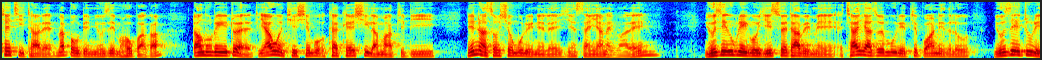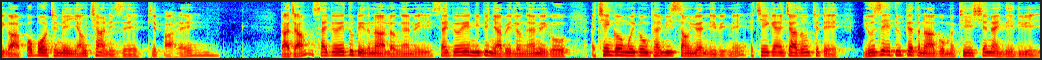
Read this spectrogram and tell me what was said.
ဖြန့်ချီထားတဲ့မှတ်ပုံတင်မျိုးစစ်မဟုတ်ပါကတောင်သူတွေအတွက်တရားဝင်ဖြည့်ရှင်းဖို့အခက်အခဲရှိလာမှာဖြစ်ပြီးနင့်နာဆုံးရှုံးမှုတွေနဲ့လည်းရင်ဆိုင်ရနိုင်ပါတယ်။မျိုးစေ့ဥပဒေကိုရေးဆွဲထားပေမဲ့အခြားရာဇဝတ်မှုတွေဖြစ်ပွားနေသလိုမျိုးစေ့အတုတွေကပေါ်ပေါ်ထင်ထင်ရောင်းချနေစေဖြစ်ပါတယ်။ ဒါကြောင့်စိုက်ပျိုးရေးသုတေသနလုပ်ငန်းတွေစိုက်ပျိုးရေးနည်းပညာပေးလုပ်ငန်းတွေကိုအချိန်ကုန်ငွေကုန်ခံပြီးဆောင်ရွက်နေပေမဲ့အခြေခံအကြဆုံးဖြစ်တဲ့မျိုးစေ့အတုပြဿနာကိုမဖြေရှင်းနိုင်သေးသည့်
